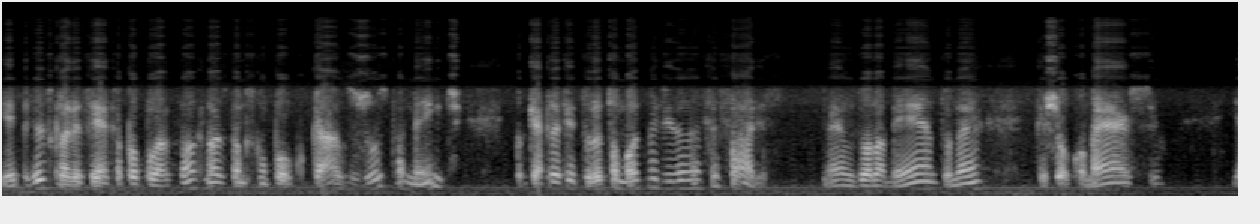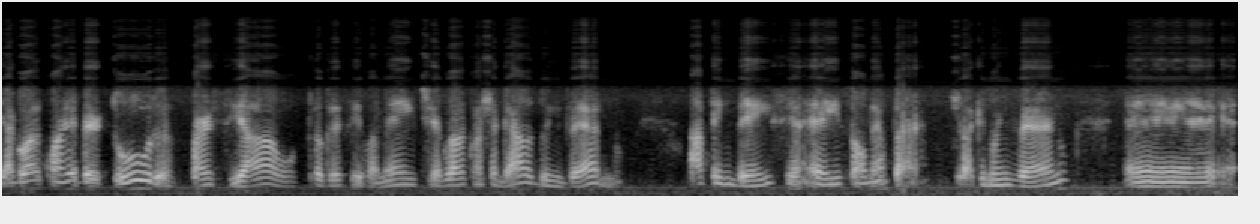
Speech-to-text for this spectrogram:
e é preciso esclarecer essa população que nós estamos com pouco caso justamente porque a prefeitura tomou as medidas necessárias, né? O isolamento, né? Fechou o comércio. E agora com a reabertura parcial, progressivamente, e agora com a chegada do inverno, a tendência é isso aumentar, já que no inverno é,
